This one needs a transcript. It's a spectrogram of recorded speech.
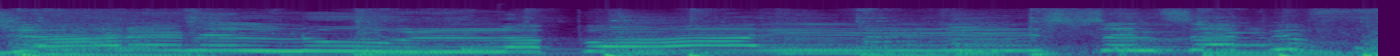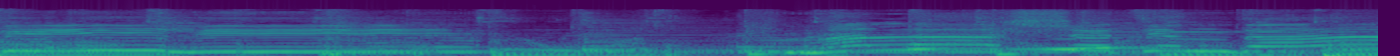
E volteggiare nel nulla poi senza più fili. Ma lasciati andare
